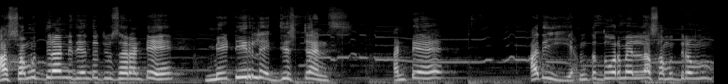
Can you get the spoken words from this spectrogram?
ఆ సముద్రాన్ని దేంతో చూసారంటే మెటీరియల్ ఎగ్జిస్టెన్స్ అంటే అది ఎంత దూరం వెళ్ళినా సముద్రం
